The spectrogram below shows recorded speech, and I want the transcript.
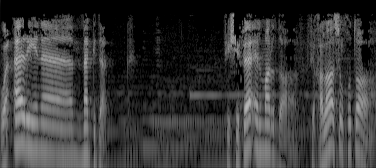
وأرنا مجدك. في شفاء المرضى في خلاص الخطاة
